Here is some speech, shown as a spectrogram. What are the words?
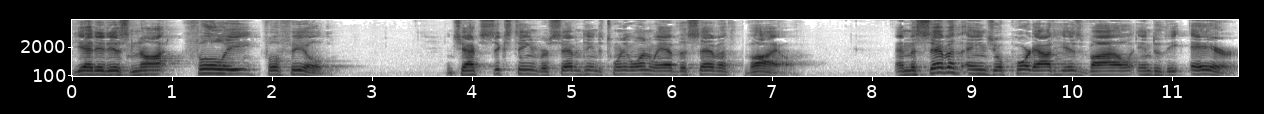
yet it is not fully fulfilled. In chapter 16, verse 17 to 21, we have the seventh vial. And the seventh angel poured out his vial into the air.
